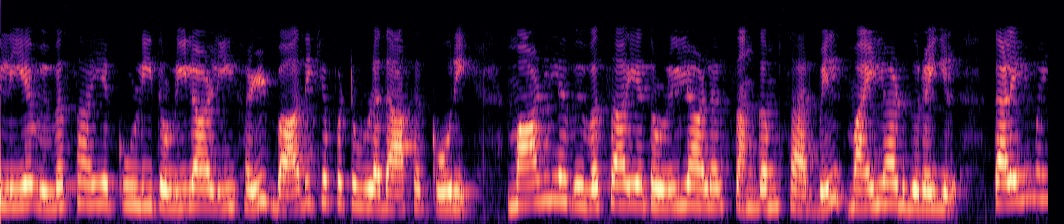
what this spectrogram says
எளிய விவசாய கூலி தொழிலாளிகள் பாதிக்கப்பட்டுள்ளதாக கூறி மாநில விவசாய தொழிலாளர் சங்கம் சார்பில் மயிலாடுதுறையில் தலைமை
